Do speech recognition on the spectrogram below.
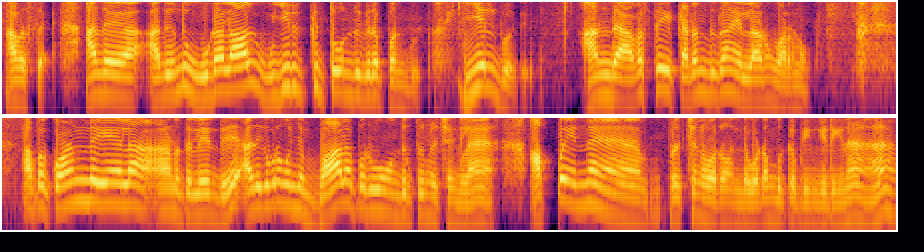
அவஸ்தை அது அது வந்து உடலால் உயிருக்கு தோன்றுகிற பண்பு இயல்பு அது. அந்த அவஸ்தையை கடந்து தான் எல்லாரும் வரணும். அப்போ குழந்தையெல்லாம் ஆனதுலேருந்து அதுக்கப்புறம் கொஞ்சம் பாலப்பருவம் பருவம் வச்சுங்களேன். அப்போ என்ன பிரச்சனை வரும் இந்த உடம்புக்கு அப்படின்னு கேட்டிங்கன்னா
